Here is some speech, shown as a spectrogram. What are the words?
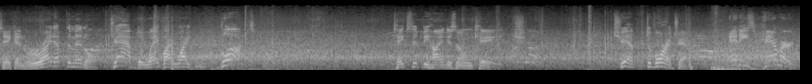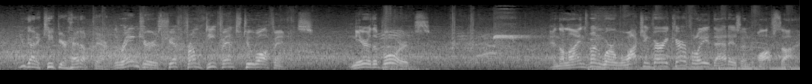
Taken right up the middle. Jabbed away by Whiten. Blocked. Takes it behind his own cage. Chip to Voracek. And he's hammered. You got to keep your head up there. The Rangers shift from defense to offense. Near the boards. And the linesmen were watching very carefully. That is an offside.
